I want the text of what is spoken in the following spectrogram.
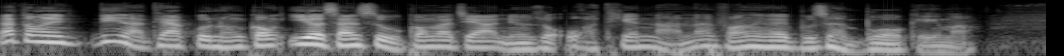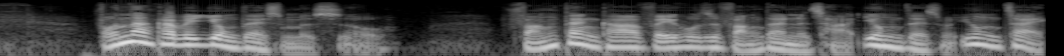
那当然，你哪听滚筒工一二三四五公告加，你会说哇天哪，那防弹咖啡不是很不 OK 吗？防弹咖啡用在什么时候？防弹咖啡或是防弹的茶用在什么？用在，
